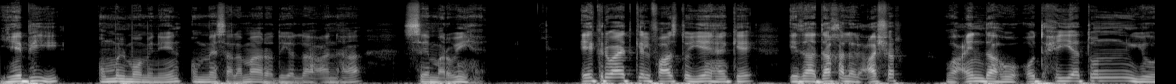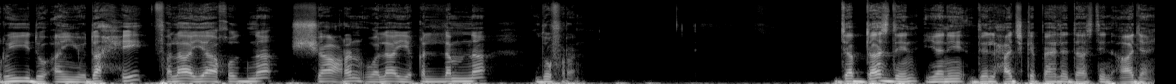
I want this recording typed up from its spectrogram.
یہ بھی ام المومنین، ام سلمہ رضی اللہ عنہ سے مروی ہیں۔ ایک روایت کے الفاظ تو یہ ہیں کہ اذا دخل العشر وعنده ادحیت یرید ان یدحی فلا یاخذن شعرا ولا یقلمن ظفرا. جب دس دن یعنی دل حج کے پہلے دس دن آ جائیں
